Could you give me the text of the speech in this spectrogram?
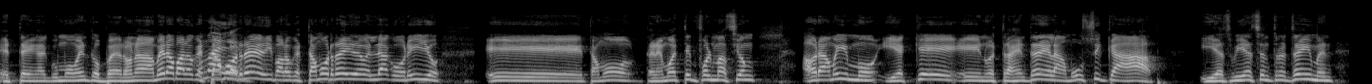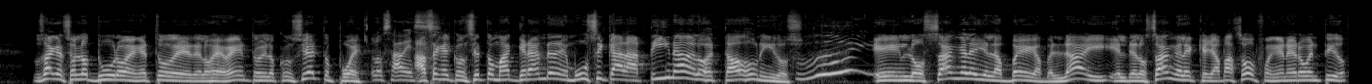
Este, en algún momento. Pero nada, mira, para lo que Vamos a estamos darle. ready, para lo que estamos ready de verdad, Corillo, eh, estamos, tenemos esta información ahora mismo y es que eh, nuestra gente de la música app y SBS Entertainment, tú sabes que son los duros en esto de, de los eventos y los conciertos, pues Lo sabes. hacen el concierto más grande de música latina de los Estados Unidos. En Los Ángeles y en Las Vegas, ¿verdad? Y el de Los Ángeles, que ya pasó, fue en enero 22.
